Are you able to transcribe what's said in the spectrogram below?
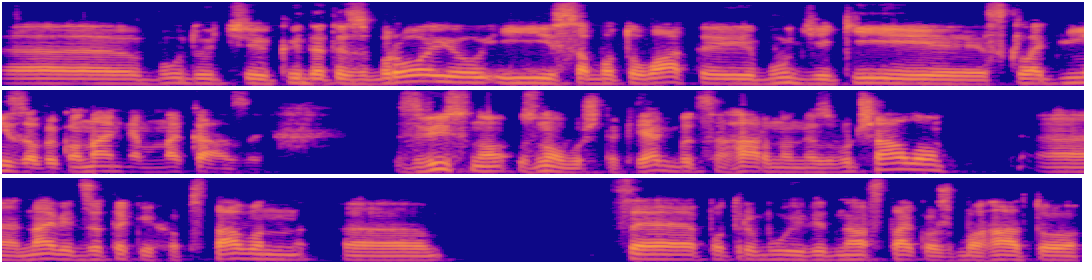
е, будуть кидати зброю і саботувати будь-які складні за виконанням накази. Звісно, знову ж таки, як би це гарно не звучало, е, навіть за таких обставин е, це потребує від нас також багато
